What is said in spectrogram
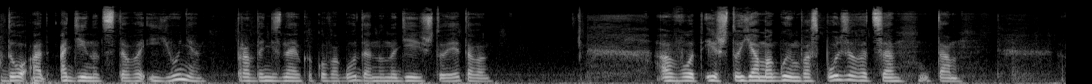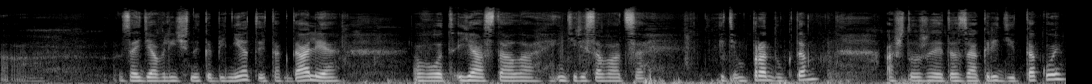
до 11 июня Правда, не знаю, какого года, но надеюсь, что этого. А вот, и что я могу им воспользоваться там, а, зайдя в личный кабинет и так далее. Вот, я стала интересоваться этим продуктом. А что же это за кредит такой?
